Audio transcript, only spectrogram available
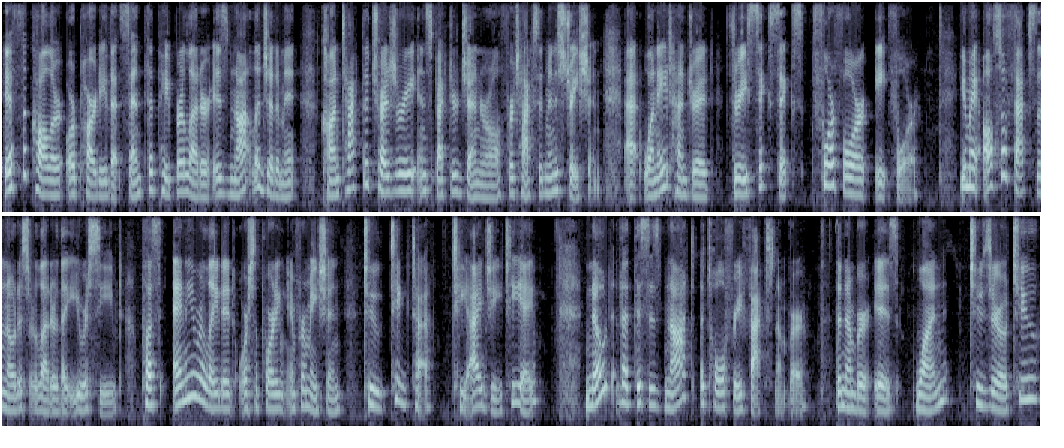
If the caller or party that sent the paper letter is not legitimate, contact the Treasury Inspector General for Tax Administration at 1 800 366 4484. You may also fax the notice or letter that you received, plus any related or supporting information to TIGTA, T I G T A. Note that this is not a toll free fax number. The number is 1 202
